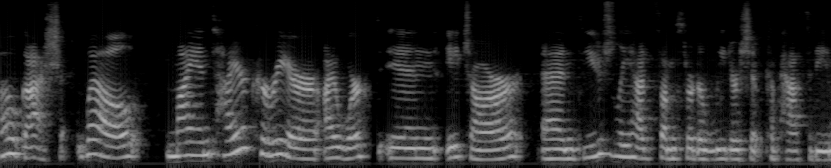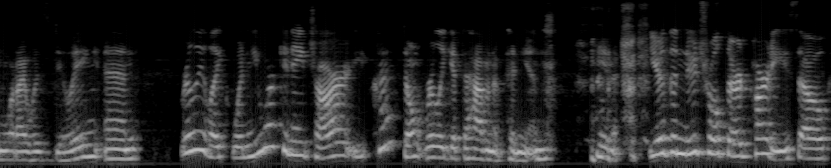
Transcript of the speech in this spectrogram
Oh, gosh. Well, my entire career, I worked in HR and usually had some sort of leadership capacity in what I was doing. And really, like when you work in HR, you kind of don't really get to have an opinion. you know, you're the neutral third party. So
